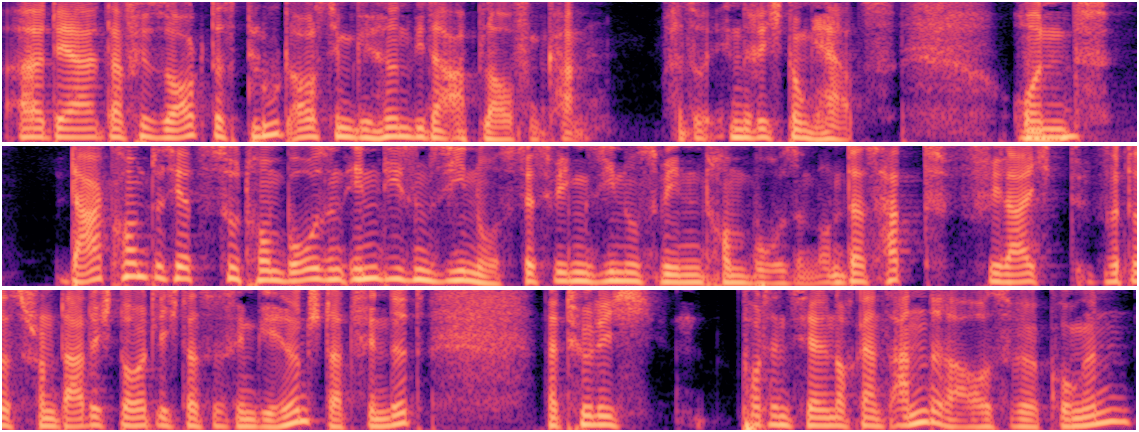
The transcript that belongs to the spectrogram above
äh, der dafür sorgt, dass Blut aus dem Gehirn wieder ablaufen kann, also in Richtung Herz. Und mhm. da kommt es jetzt zu Thrombosen in diesem Sinus, deswegen Sinusvenenthrombosen. Und das hat, vielleicht wird das schon dadurch deutlich, dass es im Gehirn stattfindet, natürlich potenziell noch ganz andere Auswirkungen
